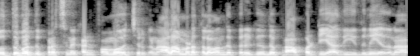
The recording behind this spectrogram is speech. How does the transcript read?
சொத்து பத்து பிரச்சனை கன்ஃபார்மா வச்சிருக்கோம். நாலாம் இடத்துல வந்த பிறகு இந்த ப்ராப்பர்ட்டி அது இதுன்னு எதனா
